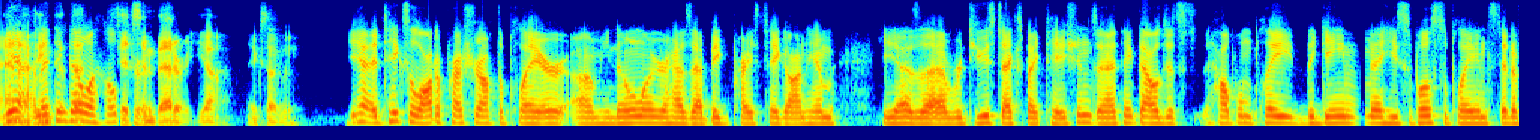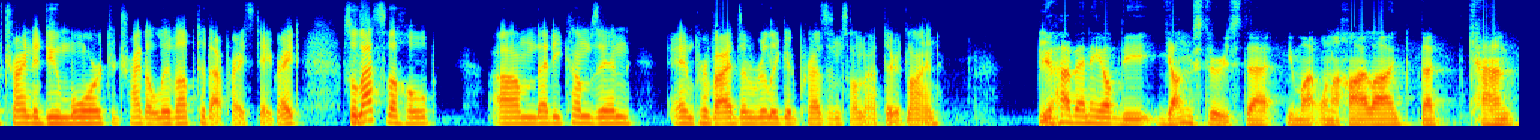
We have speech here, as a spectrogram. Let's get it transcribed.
And yeah, I and I think that, that, will help fits her. him better. Yeah, exactly. Yeah, it takes a lot of pressure off the player. Um, he no longer has that big price tag on him. He has uh, reduced expectations, and I think that will just help him play the game that he's supposed to play instead of trying to do more to try to live up to that price tag, right? So mm-hmm. that's the hope um, that he comes in and provides a really good presence on that third line. Do you have any of the youngsters that you might want to highlight that can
